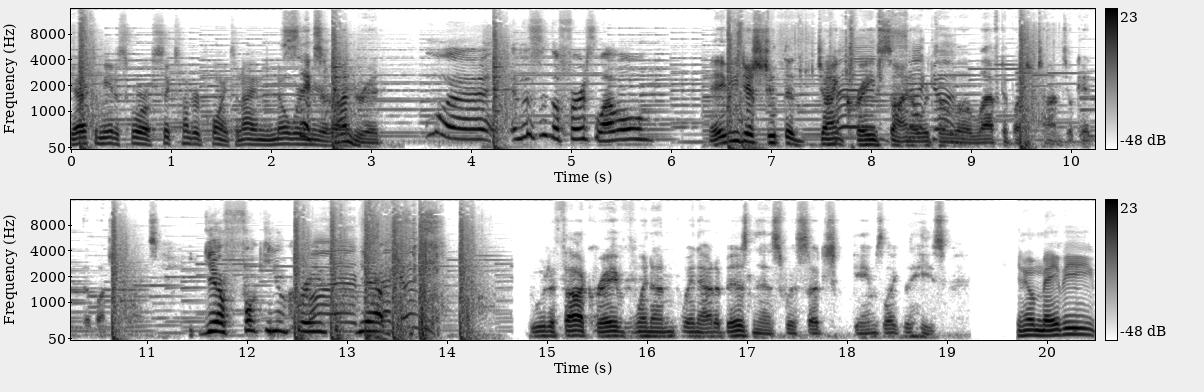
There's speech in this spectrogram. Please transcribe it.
You have to meet a score of 600 points, and I am nowhere near Six that. hundred. What? And this is the first level? Maybe you just shoot the giant Ten crave sign over to the left a bunch of times. You'll get a bunch of points. Yeah, fuck you, Crave. Five Yeah. seconds. Who would have thought Crave went on went out of business with such games like these? You know, maybe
